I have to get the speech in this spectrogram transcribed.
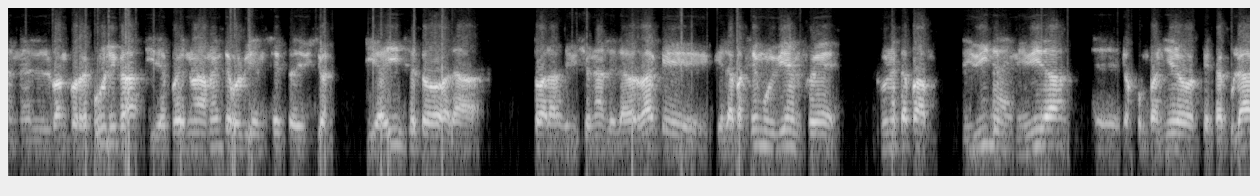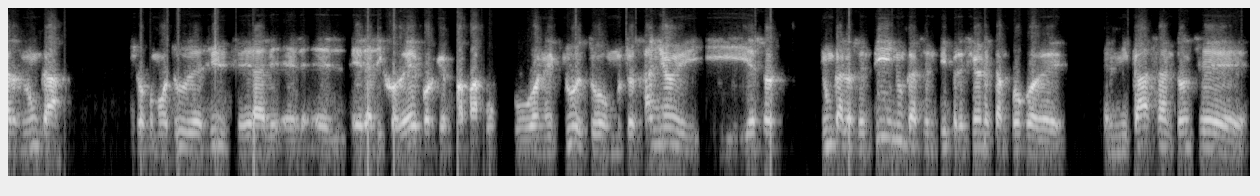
en el Banco República y después nuevamente volví en sexta división y ahí hice toda la, todas las divisionales. La verdad que, la pasé muy bien, fue, una etapa divina en mi vida, eh, los compañeros espectacular, nunca, yo como tú decís, era el, era el hijo de él porque papá jugó en el club, estuvo muchos años y eso nunca lo sentí, nunca sentí presiones tampoco de, en mi casa, entonces,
